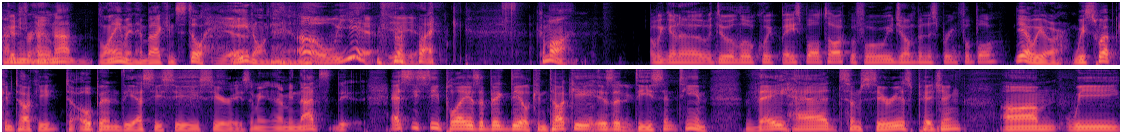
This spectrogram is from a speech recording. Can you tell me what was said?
I Good mean, for him. I'm not blaming him, but I can still Yeah. hate on him. Oh yeah, yeah, yeah. like, come on. Are we gonna do a little quick baseball talk before we jump into spring football? Yeah, we are. We swept Kentucky to open the SEC series. I mean, I mean that's the SEC play is a big deal. Kentucky is a decent team. They had some serious pitching. Um, we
